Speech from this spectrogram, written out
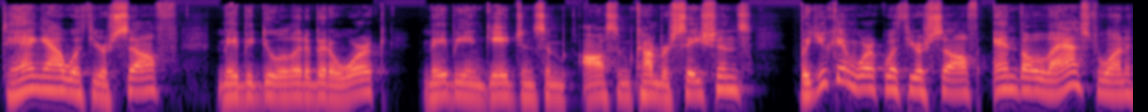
to hang out with yourself, maybe do a little bit of work, maybe engage in some awesome conversations, but you can work with yourself. And the last one,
